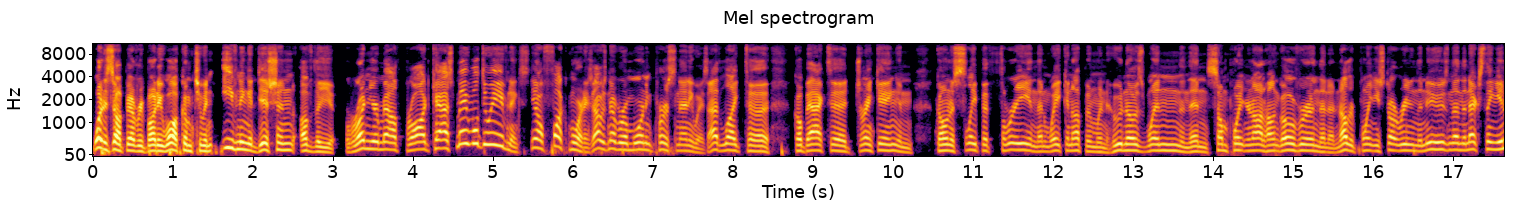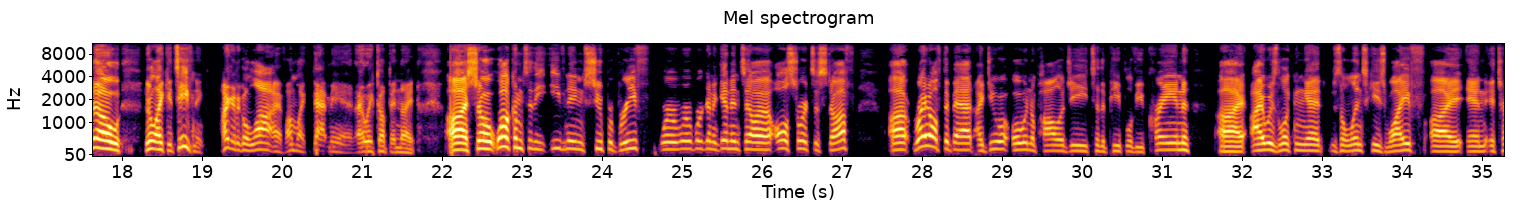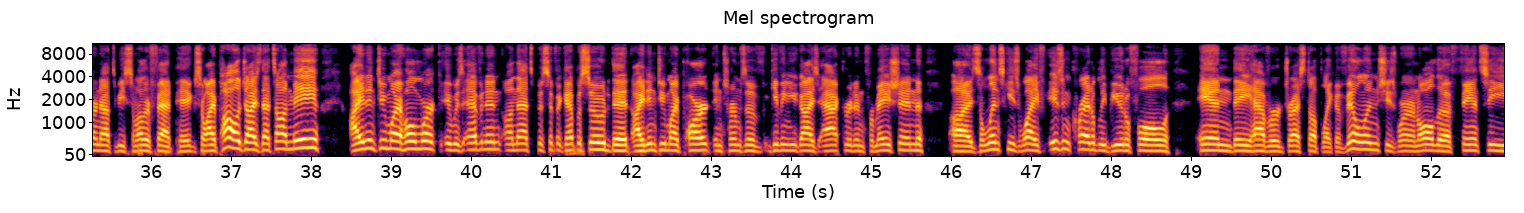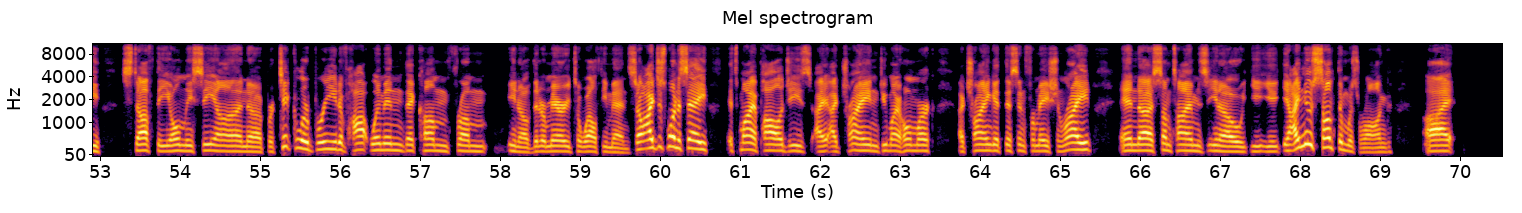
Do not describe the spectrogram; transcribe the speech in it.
What is up, everybody? Welcome to an evening edition of the Run Your Mouth broadcast. Maybe we'll do evenings. You know, fuck mornings. I was never a morning person, anyways. I'd like to go back to drinking and going to sleep at three and then waking up and when who knows when. And then some point you're not hungover. And then another point you start reading the news. And then the next thing you know, you're like, it's evening. I got to go live. I'm like Batman. I wake up at night. Uh, so, welcome to the evening super brief where we're, we're going to get into uh, all sorts of stuff. Uh, right off the bat, I do owe an apology to the people of Ukraine. Uh, I was looking at Zelensky's wife, uh, and it turned out to be some other fat pig. So I apologize. That's on me. I didn't do my homework. It was evident on that specific episode that I didn't do my part in terms of giving you guys accurate information. Uh, Zelensky's wife is incredibly beautiful, and they have her dressed up like a villain. She's wearing all the fancy stuff that you only see on a particular breed of hot women that come from you know that are married to wealthy men. So i just want to say it's my apologies. I, I try and do my homework. I try and get this information right. And uh, sometimes you know you, you, i knew something was wrong. Uh,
